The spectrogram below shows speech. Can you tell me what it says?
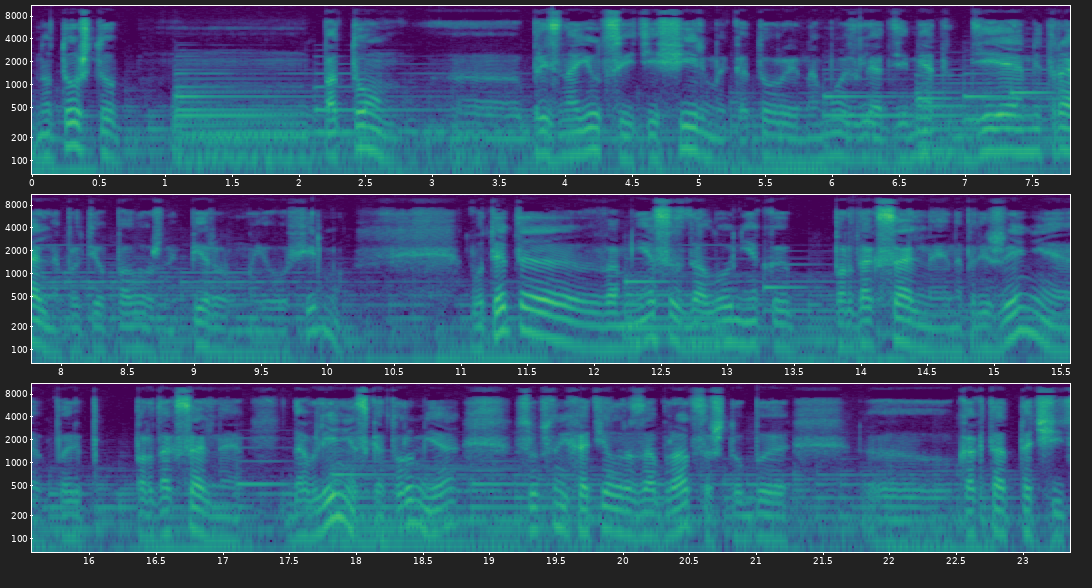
Но то, что потом э, признаются эти фильмы, которые, на мой взгляд, диаметрально противоположны первому его фильму, вот это во мне создало некое парадоксальное напряжение, парадоксальное давление, с которым я, собственно, и хотел разобраться, чтобы э, как-то отточить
